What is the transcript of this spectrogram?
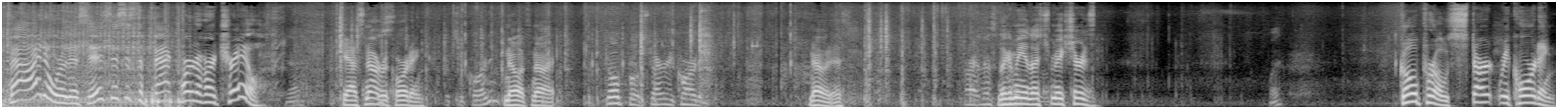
back. I know where this is. This is the back part of our trail. Yeah. Yeah, it's not recording. It's recording? No, it's not. GoPro, start recording. No, it is. All right, let's Look at me. Let's make sure it's. What? GoPro, start recording.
